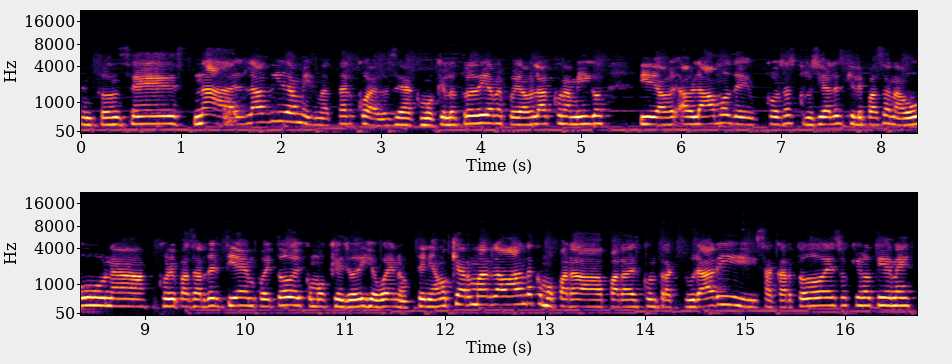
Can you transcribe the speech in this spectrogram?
Entonces nada, es la vida misma tal cual. O sea, como que el otro día me podía hablar con amigos y hab- hablábamos de cosas cruciales que le pasan a una, con el pasar del tiempo y todo, y como que yo dije, bueno, teníamos que armar la banda como para, para descontracturar y sacar todo eso que uno tiene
